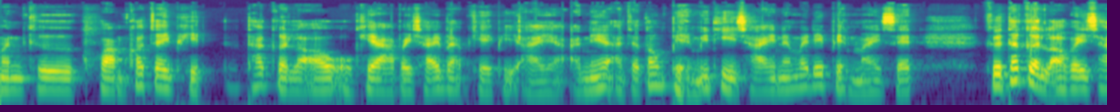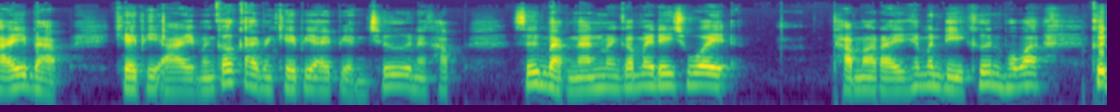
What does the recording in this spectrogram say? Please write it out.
มันคือความเข้าใจผิด ถ้าเกิดเราเอา OKR ไปใช้แบบ KPI อะ อันนี้อาจจะต้องเปลี่ยนวิธีใช้นะ ไม่ได้เปลี่ยน mindset คือถ้าเกิดเราไปใช้แบบ KPI มันก็กลายเป็น KPI เปลี่ยนชื่อนะครับ ซึ่งแบบนั้นมันก็ไม่ได้ช่วยทำอะไรให้มันดีขึ้น เพราะว่า คือ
